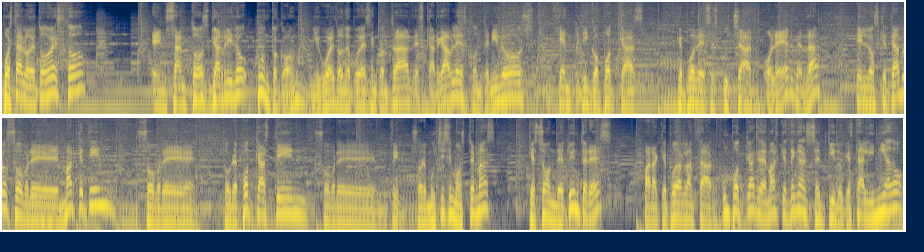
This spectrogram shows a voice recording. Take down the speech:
Pues te hablo de todo esto en santosgarrido.com, mi web donde puedes encontrar descargables, contenidos, ciento y pico podcasts que puedes escuchar o leer, ¿verdad? En los que te hablo sobre marketing, sobre, sobre podcasting, sobre, en fin, sobre muchísimos temas que son de tu interés para que puedas lanzar un podcast y además que tengan sentido, que esté alineado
